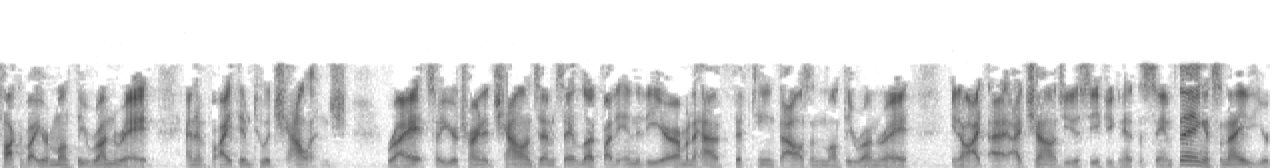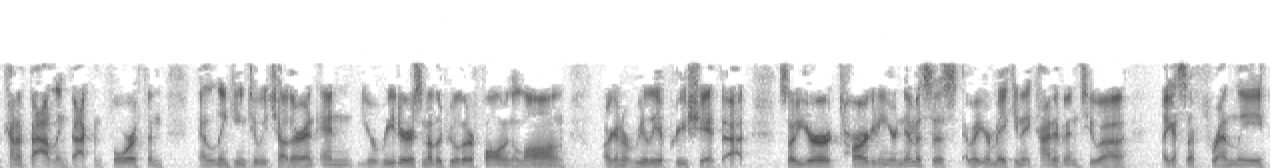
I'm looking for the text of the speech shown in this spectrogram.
talk about your monthly run rate and invite them to a challenge right? So you're trying to challenge them, say, look, by the end of the year, I'm going to have 15,000 monthly run rate. You know, I, I, I challenge you to see if you can hit the same thing. And so now you're kind of battling back and forth and, and linking to each other. And, and your readers and other people that are following along are going to really appreciate that. So you're targeting your nemesis, but you're making it kind of into a, I guess, a friendly,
